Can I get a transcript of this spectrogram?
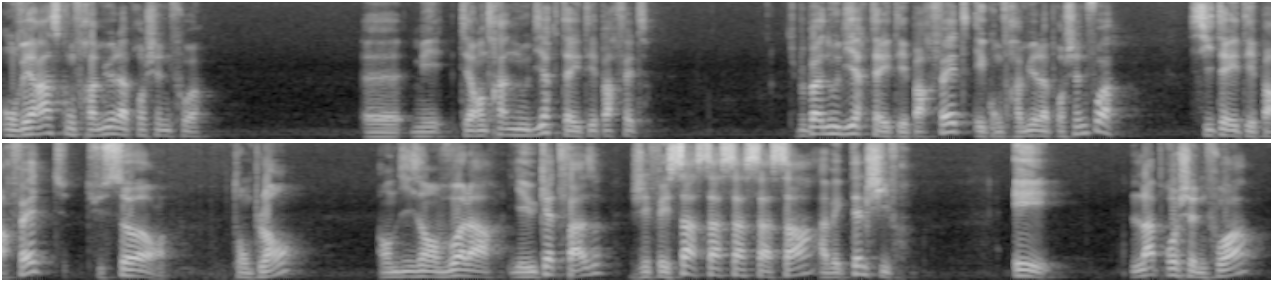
On verra ce qu'on fera mieux la prochaine fois. Euh, mais tu es en train de nous dire que tu as été parfaite. Tu peux pas nous dire que tu as été parfaite et qu'on fera mieux la prochaine fois. Si tu as été parfaite, tu sors ton plan, en disant, voilà, il y a eu quatre phases, j'ai fait ça, ça, ça, ça, ça, avec tel chiffre. Et la prochaine fois,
